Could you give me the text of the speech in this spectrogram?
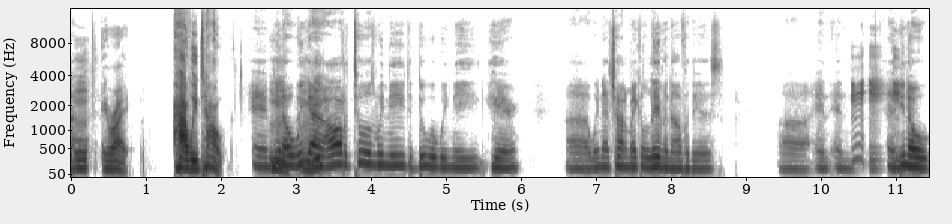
Mm, you're right. How we talk. and you Mm, know we got mhm. all the tools we need to do what we need here. Uh, we're not trying to make a living off of this, uh, and and and you know,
